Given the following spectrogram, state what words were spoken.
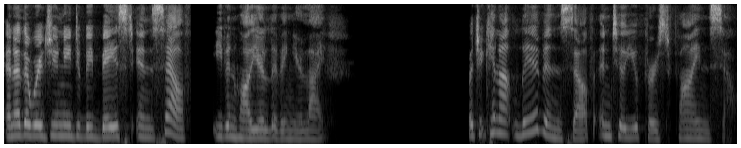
In other words, you need to be based in self even while you're living your life. But you cannot live in self until you first find self.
